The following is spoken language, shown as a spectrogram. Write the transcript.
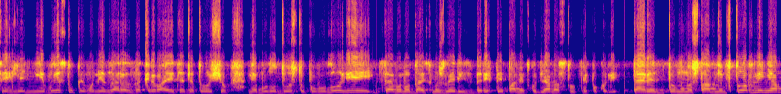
цегляні виступи. Вони зараз закриваються для того, щоб не було доступу вологи. Це воно дасть можливість зберегти пам'ятку для наступних поколінь. Перед повномасштабним вторгненням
